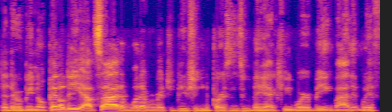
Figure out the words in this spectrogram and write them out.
That there would be no penalty outside of whatever retribution the persons who they actually were being violent with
